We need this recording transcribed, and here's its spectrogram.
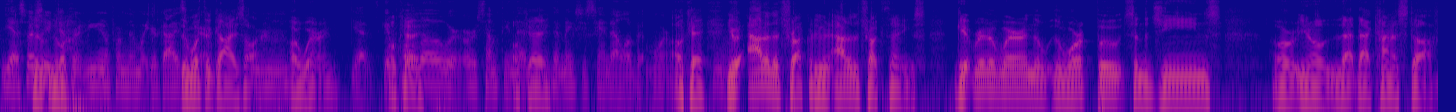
Yeah, especially a different uniform than what your guys than what the guys are are wearing. Yeah, it's get Okay. polo or, or something that, Okay. that makes you stand out a little bit more. Okay, Mm. you're out of the truck. We're doing out of the truck things. Get rid of wearing the the work boots and the jeans, or you know that that kind of stuff.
